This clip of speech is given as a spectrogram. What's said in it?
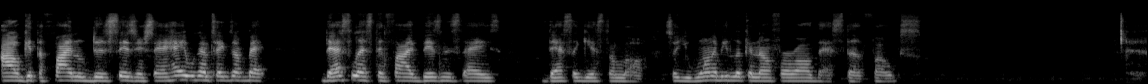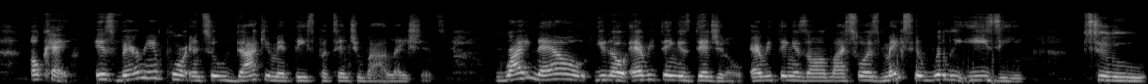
I'll get the final decision saying, hey, we're going to take stuff back. That's less than five business days that's against the law. So you want to be looking out for all that stuff, folks. Okay, it's very important to document these potential violations. Right now, you know, everything is digital, everything is online. So it makes it really easy to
